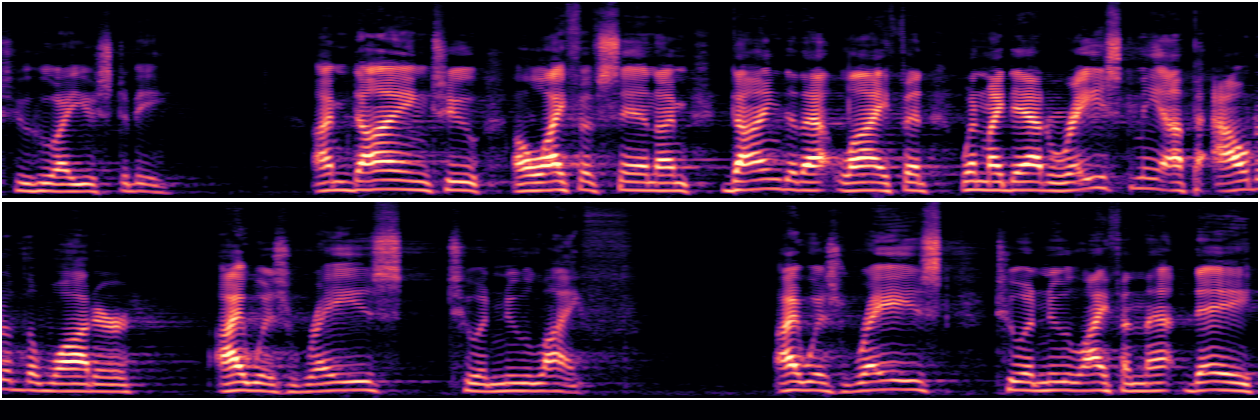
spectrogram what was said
to who I used to be. I'm dying to a life of sin. I'm dying to that life. And when my dad raised me up out of the water, I was raised to a new life. I was raised to a new life, and that day,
